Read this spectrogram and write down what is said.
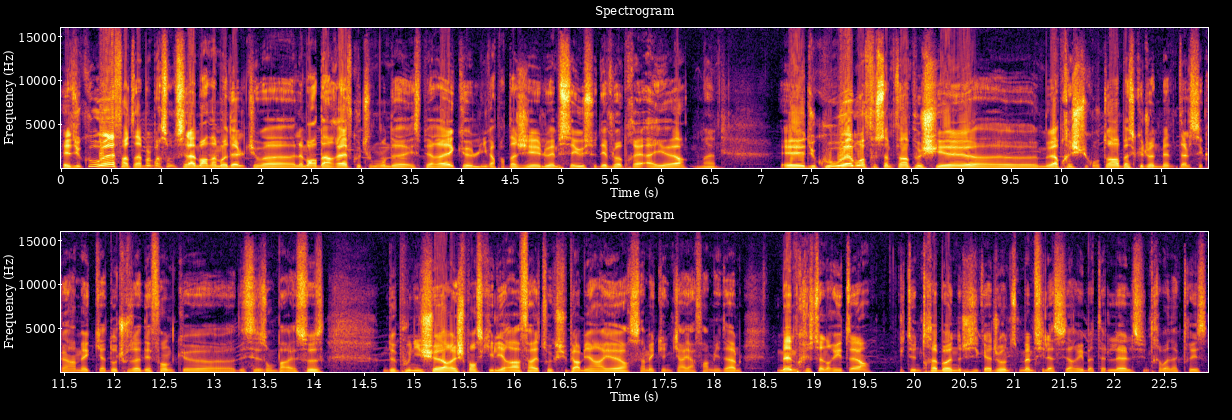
Et du coup, ouais, enfin, t'as peu l'impression que c'est la mort d'un modèle, tu vois, la mort d'un rêve que tout le monde euh, espérait, que l'univers partagé, le MCU se développerait ailleurs. Ouais. Et du coup, ouais, moi, ça me fait un peu chier. euh, mais après, je suis content parce que John Bentel, c'est quand même un mec qui a d'autres choses à défendre que euh, des saisons paresseuses de Punisher. Et je pense qu'il ira faire des trucs super bien ailleurs. C'est un mec qui a une carrière formidable. Même Kristen Ritter, qui était une très bonne Jessica Jones, même si la série battait de l'aile, c'est une très bonne actrice,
